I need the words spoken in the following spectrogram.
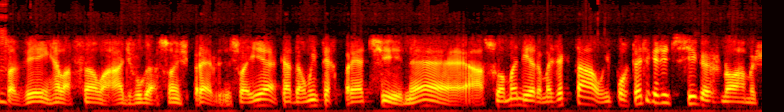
possa haver em relação a, divulgações prévias. Isso aí é cada um interprete né, a sua maneira, mas é que tal. Tá, o importante é que a gente siga as normas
